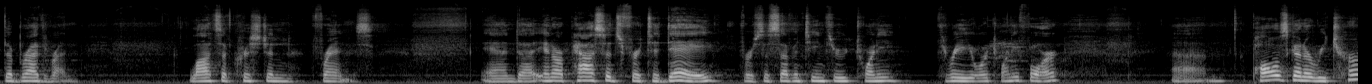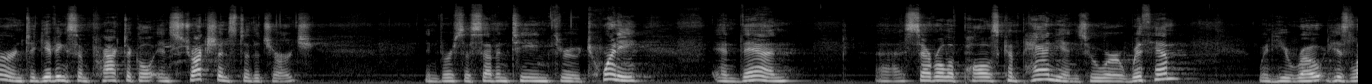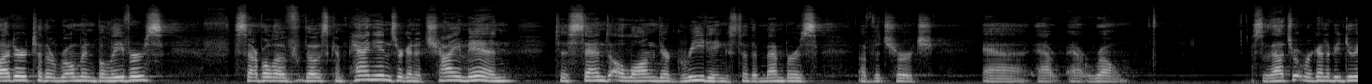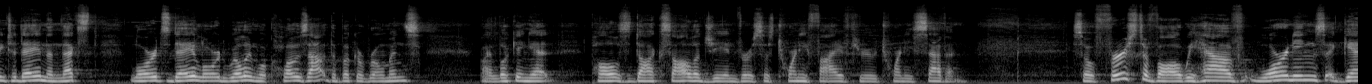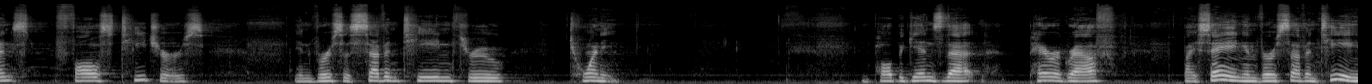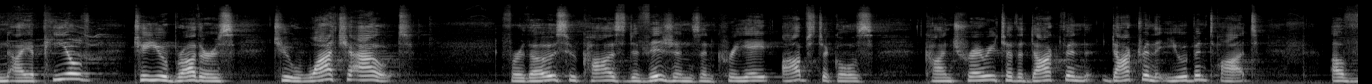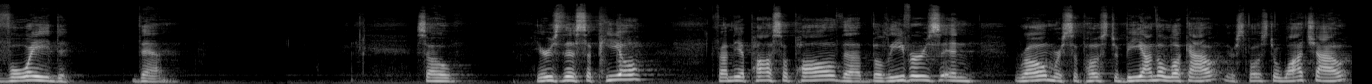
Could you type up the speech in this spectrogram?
the brethren. Lots of Christian friends. And uh, in our passage for today, verses 17 through 23 or 24, um, Paul's going to return to giving some practical instructions to the church in verses 17 through 20. And then uh, several of Paul's companions who were with him when he wrote his letter to the Roman believers. Several of those companions are going to chime in to send along their greetings to the members of the church at, at, at Rome. So that's what we're going to be doing today. And the next Lord's Day, Lord willing, we'll close out the book of Romans by looking at Paul's doxology in verses 25 through 27. So, first of all, we have warnings against false teachers in verses 17 through 20. And Paul begins that paragraph by saying in verse 17, I appealed to you, brothers, to watch out for those who cause divisions and create obstacles contrary to the doctrine, doctrine that you have been taught. Avoid them. So here's this appeal from the Apostle Paul. The believers in Rome were supposed to be on the lookout, they're supposed to watch out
